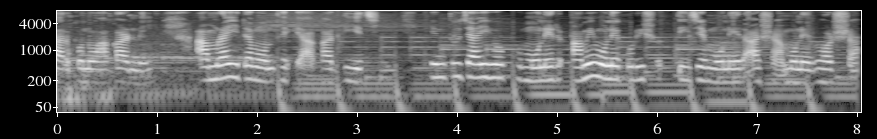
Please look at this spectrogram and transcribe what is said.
তার কোনো আকার নেই। আমরাই এটা মন থেকে আকার দিয়েছি। কিন্তু যাই হোক, মনের, আমি মনে করি সত্যি যে মনের আশা, মনের ভরসা,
